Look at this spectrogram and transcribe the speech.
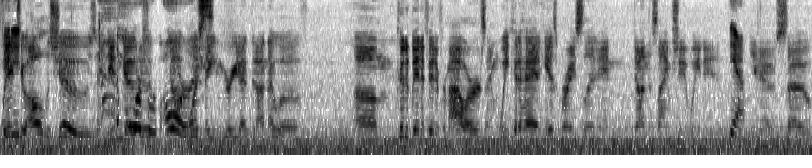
benefited. to all the shows and didn't go to from not one meet and greet that I know of. Um, could have benefited from ours, and we could have had his bracelet and done the same shit we did. Yeah. You know, so.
